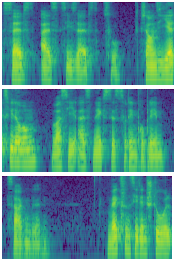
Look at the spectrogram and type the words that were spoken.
selbst als Sie selbst zu. Schauen Sie jetzt wiederum, was Sie als nächstes zu dem Problem sagen würden. Wechseln Sie den Stuhl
